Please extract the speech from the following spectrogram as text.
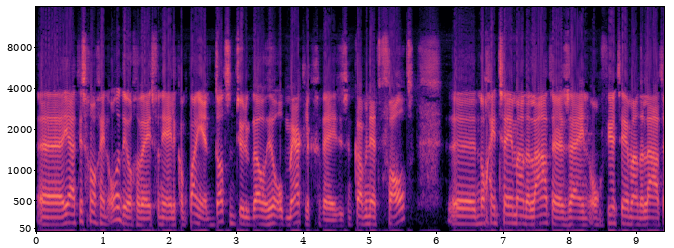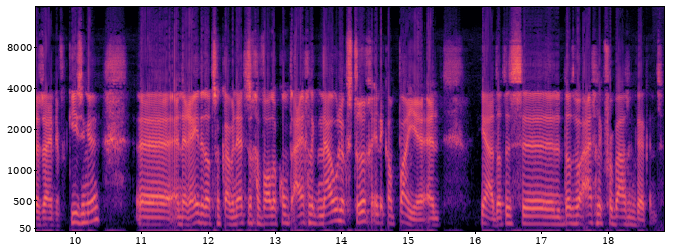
Uh, ja, het is gewoon geen onderdeel geweest van die hele campagne. En dat is natuurlijk wel heel opmerkelijk geweest. Dus een kabinet valt. Uh, nog geen twee maanden later zijn, ongeveer twee maanden later, zijn de verkiezingen. Uh, en de reden dat zo'n kabinet is gevallen, komt eigenlijk nauwelijks terug in de campagne. En ja, dat is, dat wel eigenlijk verbazingwekkend.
